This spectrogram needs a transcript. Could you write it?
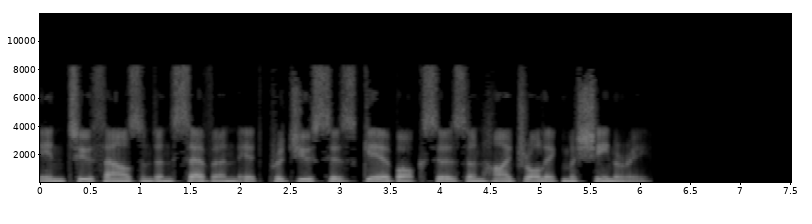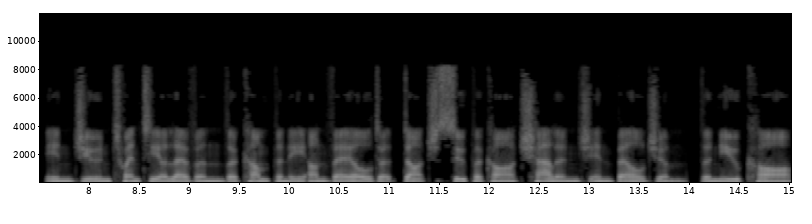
In 2007 it produces gearboxes and hydraulic machinery. In June 2011 the company unveiled at Dutch Supercar Challenge in Belgium, the new car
